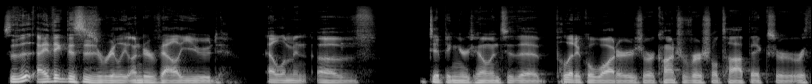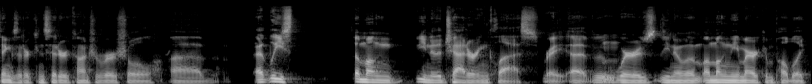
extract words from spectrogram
So th- I think this is a really undervalued element of dipping your toe into the political waters or controversial topics or, or things that are considered controversial, uh, at least among you know the chattering class, right? Uh, mm. Whereas you know among the American public,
